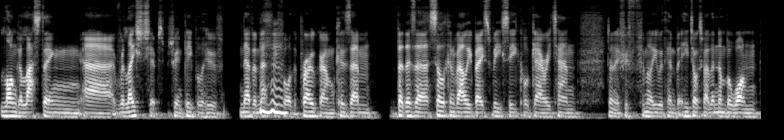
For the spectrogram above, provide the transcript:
longer lasting uh, relationships between people who've never met mm-hmm. before the program because um, but there's a Silicon Valley based VC called Garry Tan. I don't know if you're familiar with him, but he talks about the number one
